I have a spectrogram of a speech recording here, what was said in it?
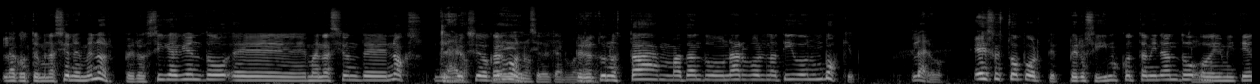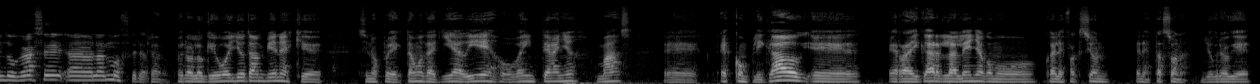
la contaminación es menor, pero sigue habiendo eh, emanación de NOx, de claro, dióxido de de carbono. dióxido de carbono. Pero tú no estás matando un árbol nativo en un bosque. Claro, Eso es tu aporte, pero seguimos contaminando Sí. o emitiendo gases a la atmósfera. Claro, pero lo que voy yo también es que si nos proyectamos de aquí a 10 o 20 años más, eh, es complicado eh, erradicar la leña como calefacción en esta zona. Yo creo que,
